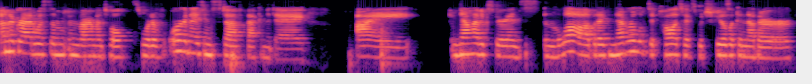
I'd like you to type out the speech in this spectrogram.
undergrad with some environmental sort of organizing stuff back in the day. I now have experience in the law, but I've never looked at politics, which feels like another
